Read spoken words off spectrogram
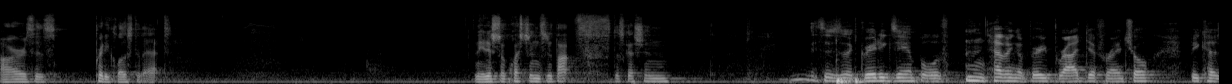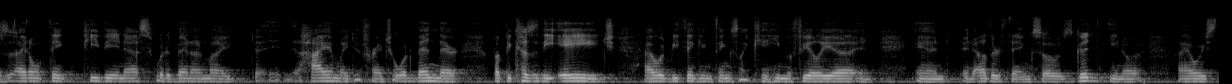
ours is pretty close to that. Any additional questions or thoughts, discussion? This is a great example of having a very broad differential because I don't think PVNS would have been on my high in my differential would have been there, but because of the age, I would be thinking things like hemophilia and and and other things. So it was good, you know. I always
